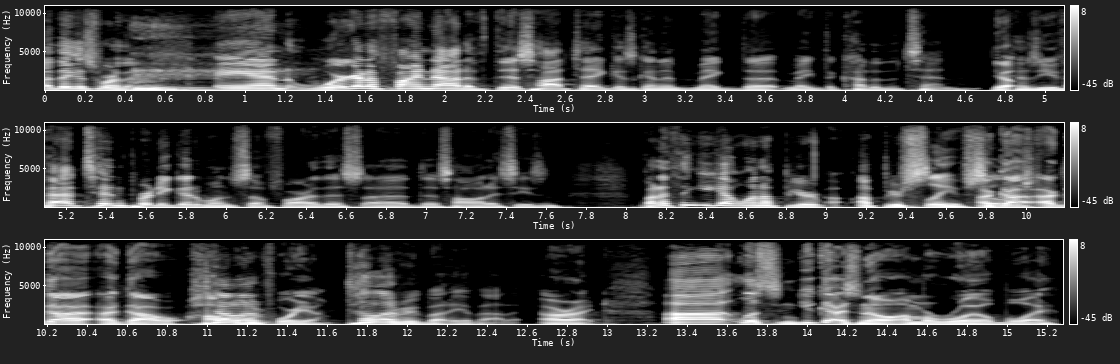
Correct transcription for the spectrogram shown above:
I think it's worth it. and we're gonna find out if this hot take is gonna make the make the cut of the 10. Yep. Because you've had 10 pretty good ones so far this uh, this holiday season. But I think you got one up your up your sleeve. So I got, I got, I got a hot one ev- for you. Tell everybody about it. All right. Uh, listen, you guys know I'm a royal boy.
